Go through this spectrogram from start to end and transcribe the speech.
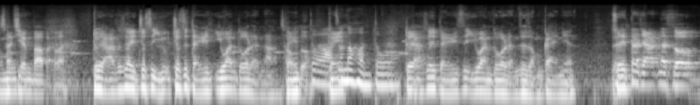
三千八百万，对啊，所以就是一就是等于一万多人啊，差不多对啊，真的很多。对啊，所以等于是一万多人这种概念。所以大家那时候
